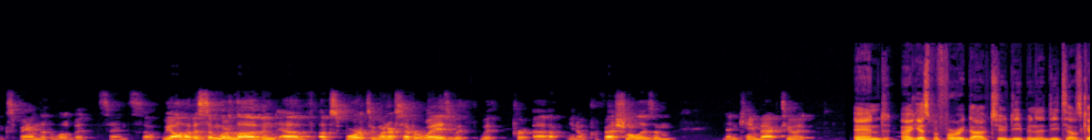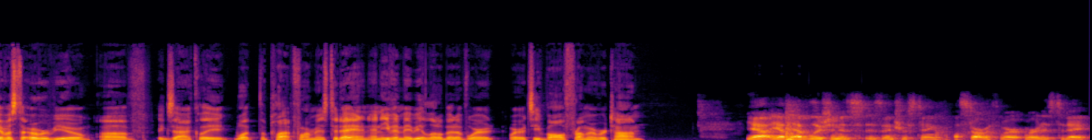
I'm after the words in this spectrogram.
expanded a little bit since. So we all have a similar love and of, of sports. We went our separate ways with with uh, you know professionalism, then came back to it. And I guess before we dive too deep into details, give us the overview of exactly what the platform is today, and, and even maybe a little bit of where where it's evolved from over time. Yeah, yeah, the evolution is is interesting. I'll start with where where it is today.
